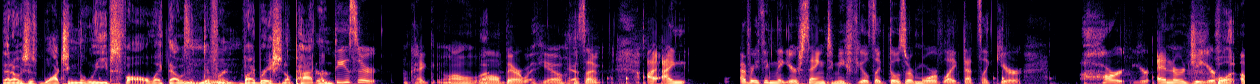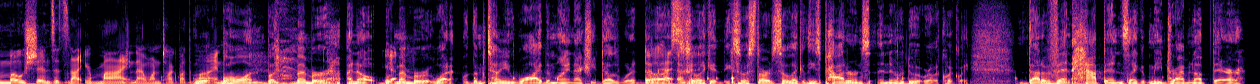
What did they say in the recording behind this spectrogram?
That I was just watching the leaves fall. Like that was a mm-hmm. different vibrational pattern. These are okay. I'll, I'll bear with you because I, I, I, everything that you're saying to me feels like those are more of like that's like your heart, your energy, your emotions. It's not your mind. I want to talk about the mind. Well, hold on, but remember, I know, but Yeah. remember what I'm telling you why the mind actually does what it does. Okay, So like it, so it starts, so like these patterns, and it we'll do it really quickly. That event happens, like me driving up there.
